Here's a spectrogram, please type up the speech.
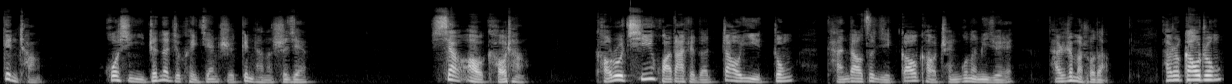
更长。或许你真的就可以坚持更长的时间。”笑傲考场，考入清华大学的赵毅中谈到自己高考成功的秘诀，他是这么说的：“他说高中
